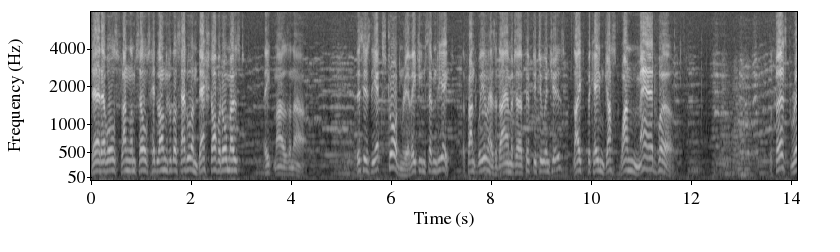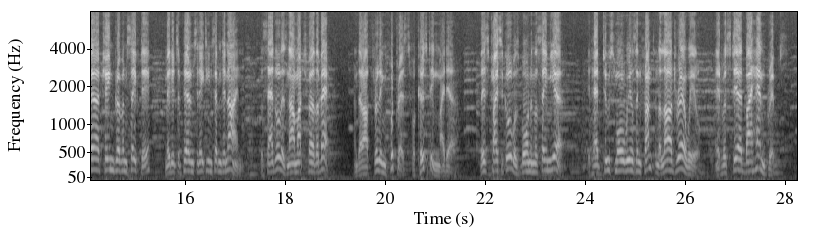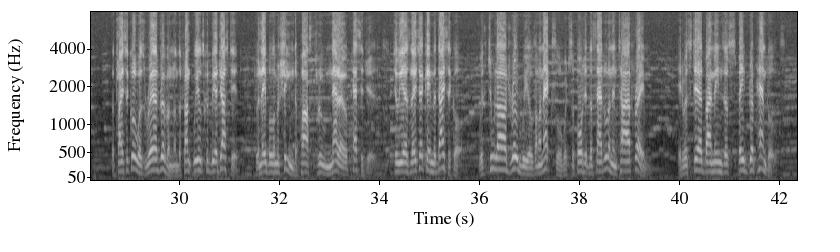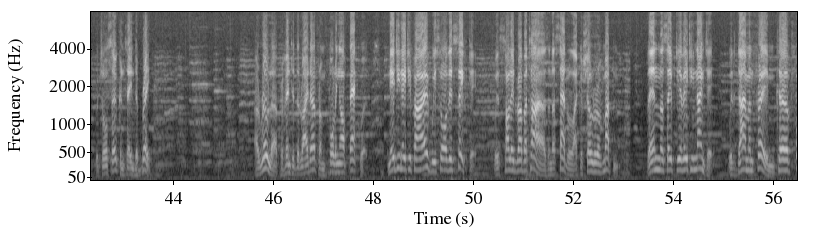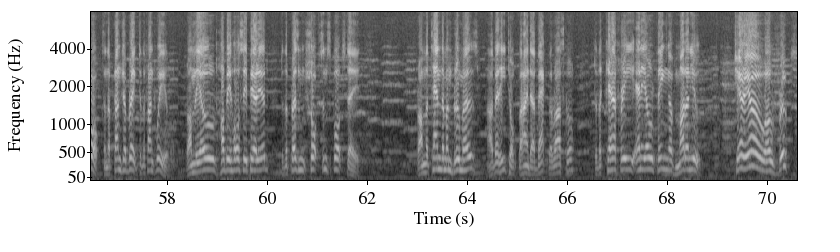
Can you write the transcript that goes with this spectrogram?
Daredevils flung themselves headlong into the saddle and dashed off at almost eight miles an hour. This is the extraordinary of 1878. The front wheel has a diameter of 52 inches. Life became just one mad whirl. The first rear chain-driven safety made its appearance in 1879. The saddle is now much further back, and there are thrilling footrests for coasting, my dear. This tricycle was born in the same year. It had two small wheels in front and a large rear wheel, and it was steered by hand grips. The tricycle was rear-driven and the front wheels could be adjusted to enable the machine to pass through narrow passages. Two years later came the dicycle, with two large road wheels on an axle which supported the saddle and entire frame. It was steered by means of spade grip handles, which also contained a brake. A roller prevented the rider from falling off backwards. In 1885 we saw this safety, with solid rubber tires and a saddle like a shoulder of mutton. Then the safety of 1890, with diamond frame, curved forks and a plunger brake to the front wheel. From the old hobby-horsey period to the present shorts and sports days. From the tandem and bloomers, I'll bet he talked behind her back, the rascal, to the carefree any old thing of modern youth. Cheerio, old fruits!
